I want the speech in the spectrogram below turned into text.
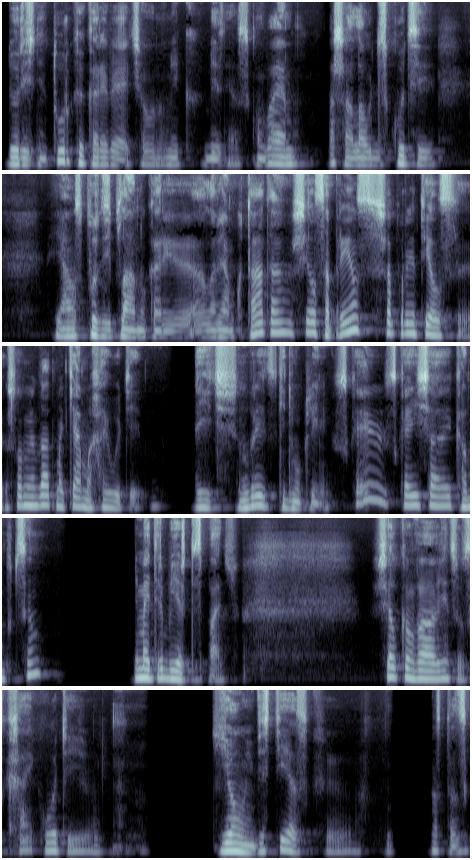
de origine turcă care avea aici un mic business. Cumva am așa, la o discuție, i-am spus de planul care îl aveam cu tata și el s-a prins și a pornit el să... Și la un moment dat mă cheamă, hai uite, aici, nu vrei să deschidem o clinică? Zic că aici e cam puțin, ne mai trebuie spațiu. Și el cumva a venit și zic, hai, uite, eu investesc, asta, zic,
